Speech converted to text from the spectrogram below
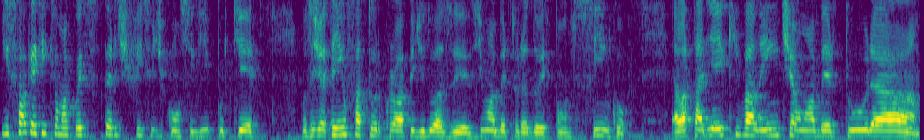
Desfoque aqui que é uma coisa super difícil de conseguir, porque você já tem o fator crop de duas vezes de uma abertura 2.5, ela estaria equivalente a uma abertura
